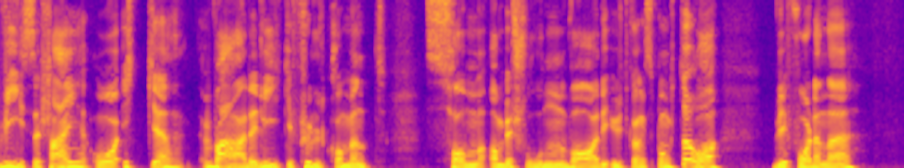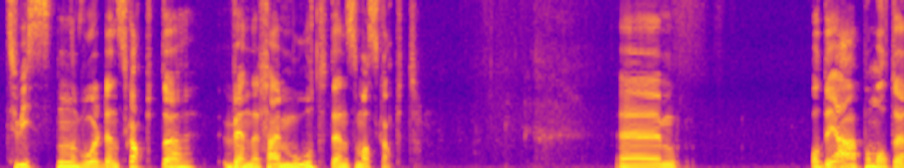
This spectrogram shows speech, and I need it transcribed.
viser seg å ikke være like fullkomment som ambisjonen var i utgangspunktet, og vi får denne tvisten hvor den skapte vender seg mot den som har skapt. og det er på en måte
